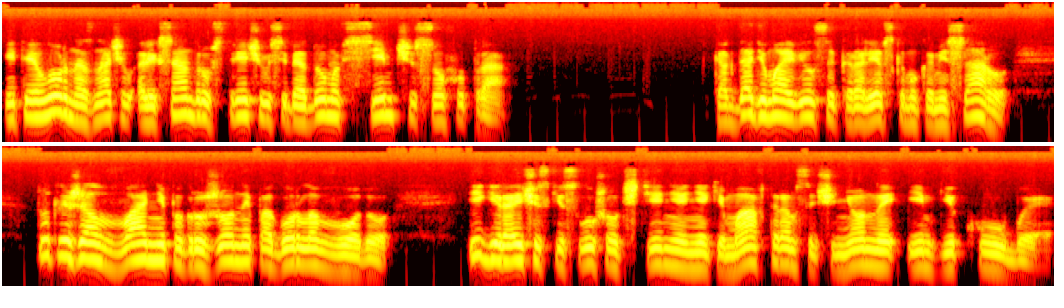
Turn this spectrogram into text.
и Тейлор назначил Александру встречу у себя дома в 7 часов утра. Когда Дюма явился к королевскому комиссару, тот лежал в ванне, погруженный по горло в воду, и героически слушал чтение неким автором сочиненной им Гекубы.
